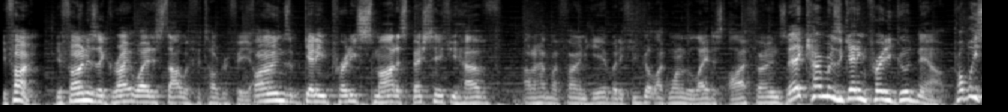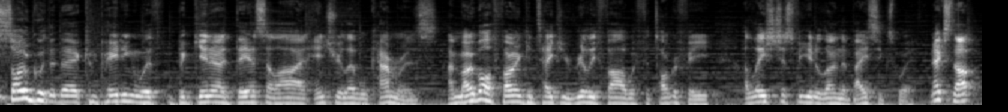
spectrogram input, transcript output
your phone. Your phone is a great way to start with photography. Phones are getting pretty smart, especially if you have I don't have my phone here, but if you've got like one of the latest iPhones, their cameras are getting pretty good now. Probably so good that they're competing with beginner DSLR and entry level cameras. A mobile phone can take you really far with photography, at least just for you to learn the basics with. Next up,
